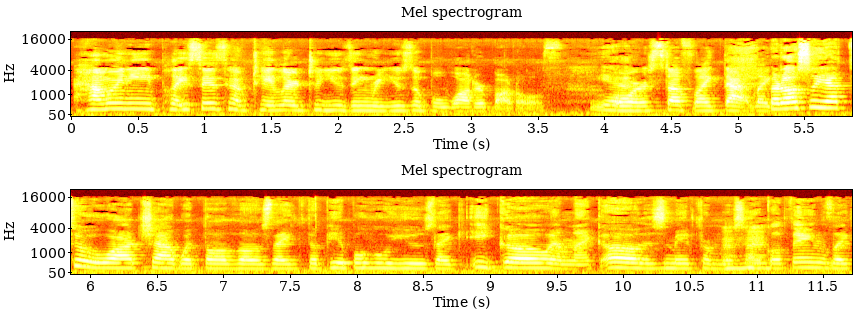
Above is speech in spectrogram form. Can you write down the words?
how many places have tailored to using reusable water bottles Yeah. or stuff like that. Like, but also, you have to watch out with all those like the people who use like eco and like oh this is made from Mhm. recycled things. Like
